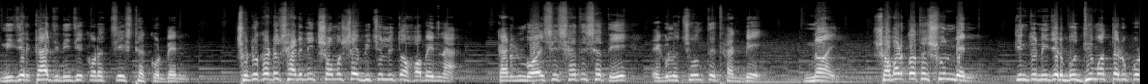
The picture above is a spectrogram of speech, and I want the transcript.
নিজের কাজ নিজে করার চেষ্টা করবেন। ছোটখাটো শারীরিক সমস্যায় বিচলিত হবেন না, কারণ বয়সের সাথে সাথে এগুলো চলতে থাকবে। নয়, সবার কথা শুনবেন, কিন্তু নিজের বুদ্ধিমত্তার উপর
